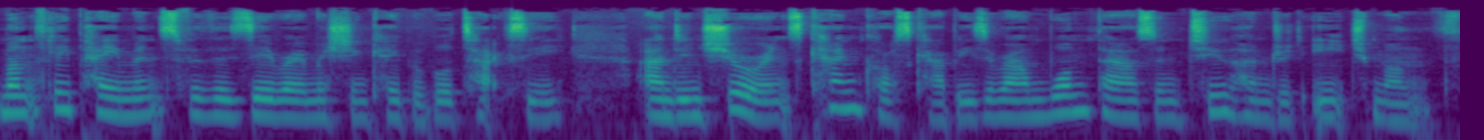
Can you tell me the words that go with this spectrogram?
Monthly payments for the zero emission capable taxi and insurance can cost cabbies around 1,200 each month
